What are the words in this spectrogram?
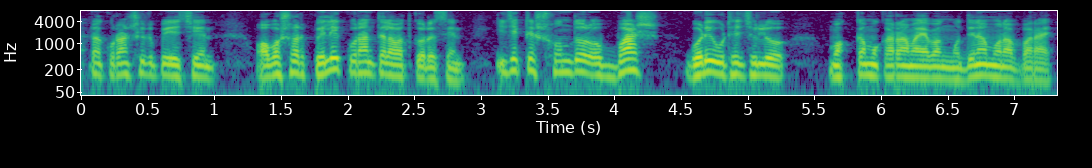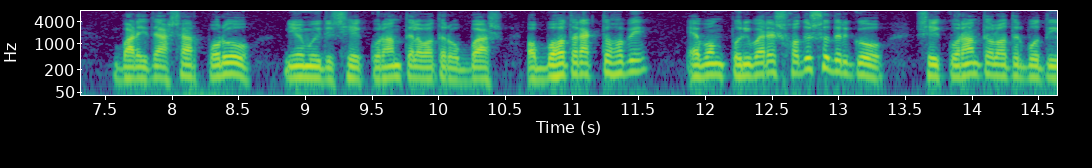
আপনার কোরআন শুরু পেয়েছেন, অবসর পেলে কোরআন তেলাওয়াত করেছেন। এই যে একটা সুন্দর অভ্যাস গড়ে উঠেছিল মক্কা মোকারামা এবং মদিনা মোনাব্বারায়। বাড়িতে আসার পরও নিয়মিত সেই কোরআন তেলাওয়াতের অভ্যাস অব্যাহত রাখতে হবে এবং পরিবারের সদস্যদেরকেও সেই কোরআন তেলাওয়াতের প্রতি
